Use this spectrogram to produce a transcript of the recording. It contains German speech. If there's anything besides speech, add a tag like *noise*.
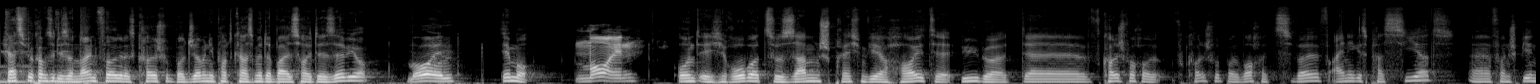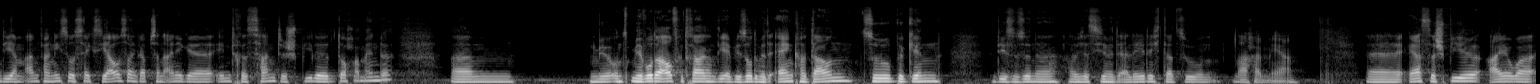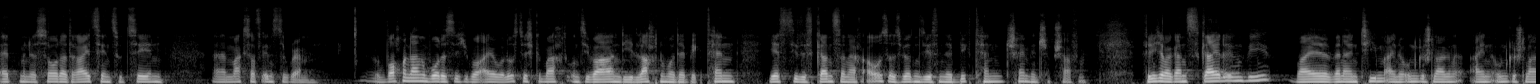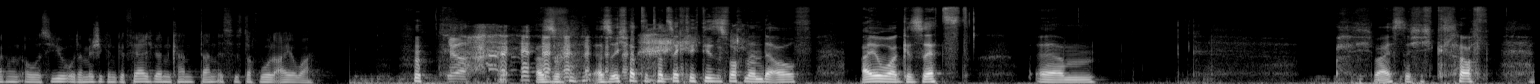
Herzlich willkommen zu dieser neuen Folge des College Football Germany Podcast. Mit dabei ist heute Silvio. Moin. Immo. Moin. Und ich, Robert. Zusammen sprechen wir heute über der College, Woche, College Football Woche 12. Einiges passiert. Äh, von Spielen, die am Anfang nicht so sexy aussahen, gab es dann einige interessante Spiele doch am Ende. Ähm, mir, und mir wurde aufgetragen, die Episode mit Anchor Down zu beginnen. In diesem Sinne habe ich das hiermit erledigt. Dazu nachher mehr. Äh, erstes Spiel, Iowa at Minnesota 13 zu 10. Äh, Max auf Instagram. Wochenlang wurde es sich über Iowa lustig gemacht und sie waren die Lachnummer der Big Ten. Jetzt sieht das Ganze danach aus, als würden sie es in der Big Ten Championship schaffen. Finde ich aber ganz geil irgendwie, weil wenn ein Team eine ungeschlagene, einen ungeschlagenen OSU oder Michigan gefährlich werden kann, dann ist es doch wohl Iowa. *laughs* Ja. Also, also ich hatte tatsächlich dieses Wochenende auf Iowa gesetzt. Ähm, ich weiß nicht, ich glaube,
